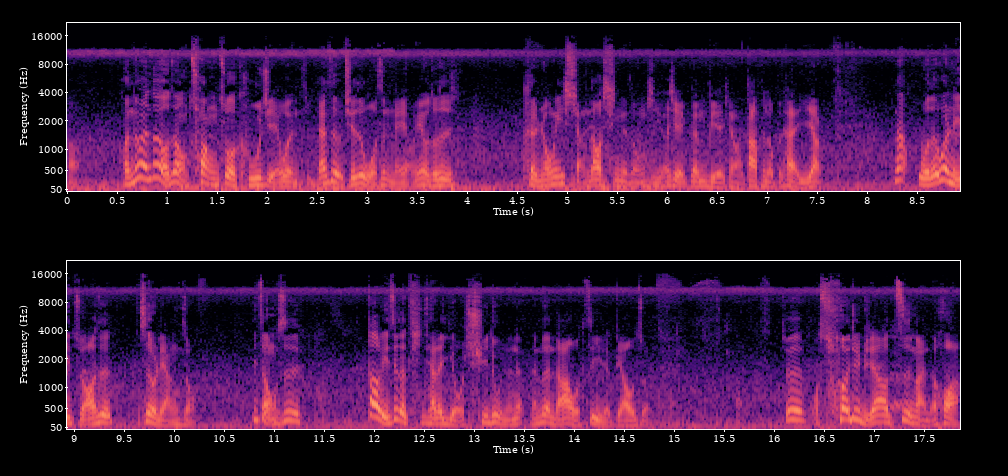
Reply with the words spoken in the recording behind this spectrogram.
啊。很多人都有这种创作枯竭问题，但是其实我是没有，因为我都是很容易想到新的东西，而且跟别的想法大部分都不太一样。那我的问题主要是只有两种，一种是到底这个题材的有趣度能能不能达到我自己的标准？就是我说一句比较自满的话，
